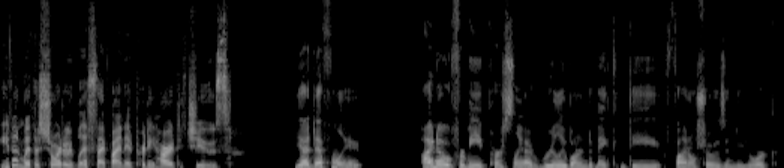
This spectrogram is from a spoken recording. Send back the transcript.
Even with a shorter list, I find it pretty hard to choose. Yeah, definitely. I know for me personally, I really wanted to make the final shows in New York,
